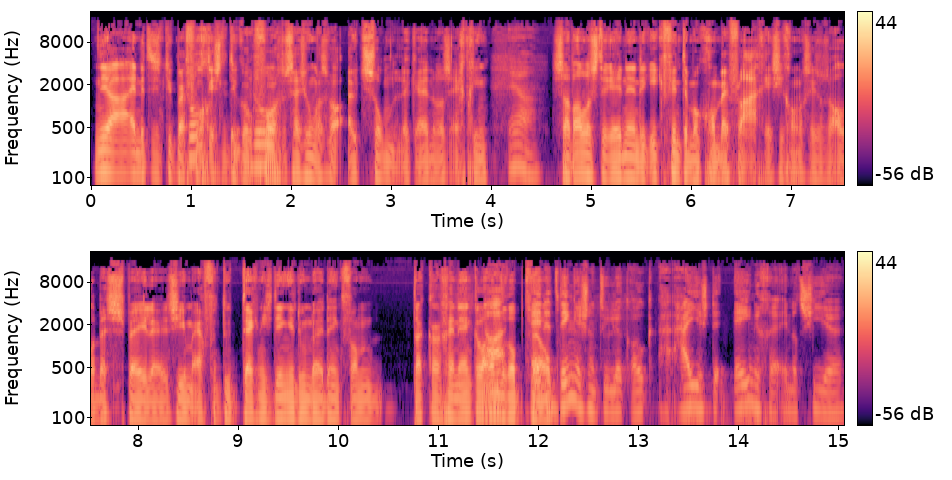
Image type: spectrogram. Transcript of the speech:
Ja en het is natuurlijk bij Toch? Vloed is natuurlijk ook bedoel- vorig seizoen was wel uitzonderlijk. Hè? Dat was echt ging, Ja. zat alles erin. En ik, ik vind hem ook gewoon bij Vlaag is hij gewoon nog steeds onze allerbeste speler. Zie je hem echt van toe technisch dingen doen dat je denkt van, daar kan geen enkele Nou, andere op het En veld. het ding is natuurlijk ook, hij- is de enige, en dat zie je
